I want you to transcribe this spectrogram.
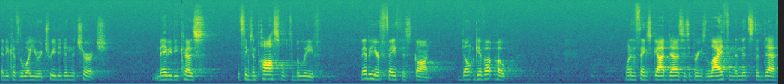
Maybe because of the way you were treated in the church. Maybe because it seems impossible to believe. Maybe your faith is gone. Don't give up hope. One of the things God does is He brings life in the midst of death.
